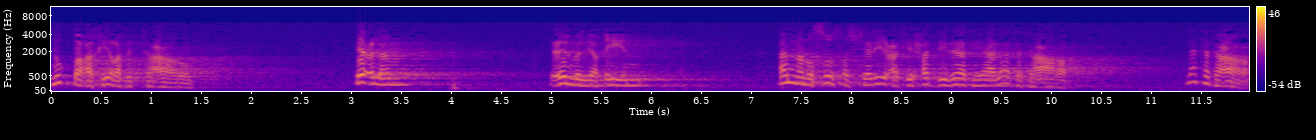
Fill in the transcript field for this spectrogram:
نقطة أخيرة في التعارض. اعلم علم اليقين أن نصوص الشريعة في حد ذاتها لا تتعارض. لا تتعارض.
